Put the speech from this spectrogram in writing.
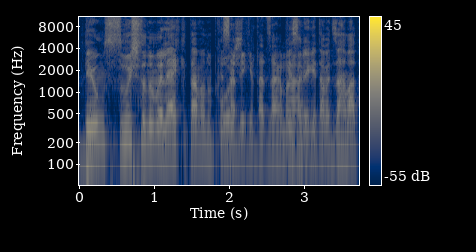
deu um susto no moleque que tava no Porque posto. sabia que ele tá Porque desarmado. sabia que ele tava desarmado.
